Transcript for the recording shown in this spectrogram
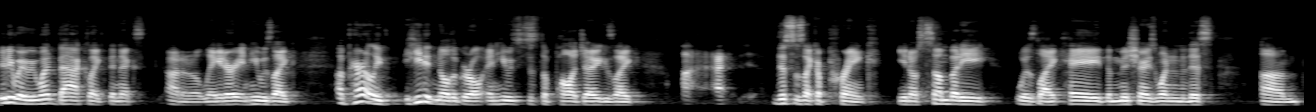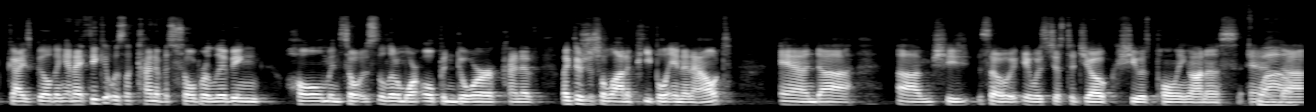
anyway, we went back like the next I don't know later, and he was like, apparently he didn't know the girl, and he was just apologetic. He's like, I, I, this was like a prank, you know. Somebody was like, hey, the missionaries went into this um, guy's building, and I think it was like kind of a sober living home, and so it was a little more open door, kind of like there's just a lot of people in and out, and uh, um, she so it was just a joke. She was pulling on us, and wow. uh,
